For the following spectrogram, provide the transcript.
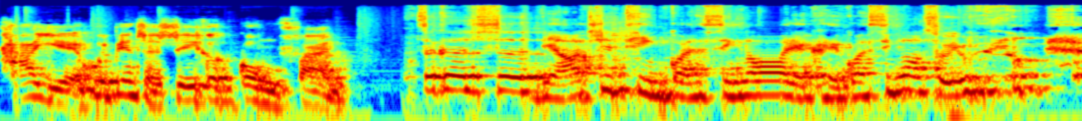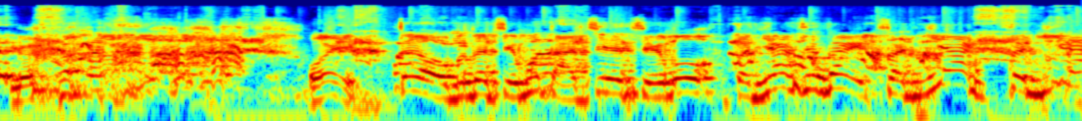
他也会变成是一个共犯。这个是你要去听关心哦，也可以关心哦，所以。喂，在我们的节目打这节目怎样？现在怎样？怎样？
